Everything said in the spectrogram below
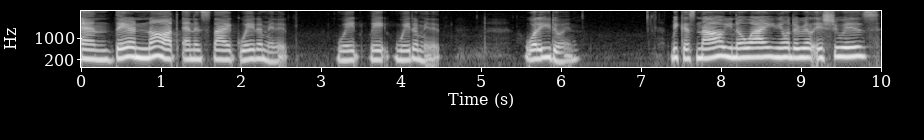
and they're not. And it's like, wait a minute. Wait, wait, wait a minute. What are you doing? Because now you know why? You know what the real issue is?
